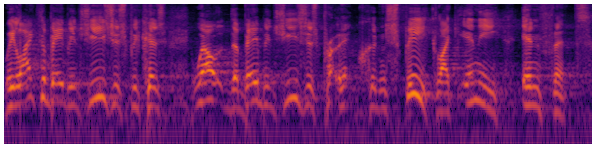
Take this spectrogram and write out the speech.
We like the baby Jesus because, well, the baby Jesus couldn't speak like any infant.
